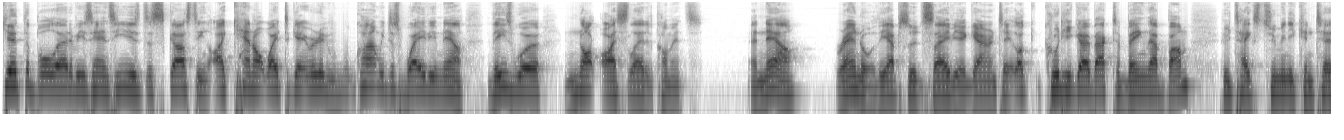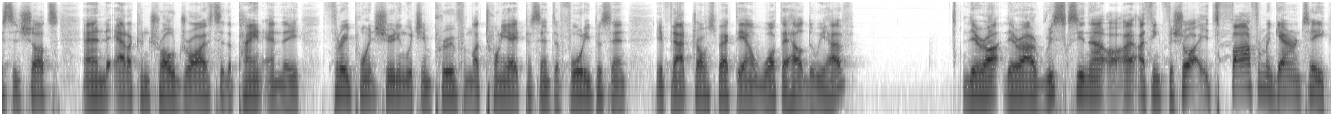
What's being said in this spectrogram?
Get the ball out of his hands. He is disgusting. I cannot wait to get rid of him. Can't we just waive him now? These were not isolated comments. And now Randle, the absolute savior, guaranteed. Look, could he go back to being that bum who takes too many contested shots and out of control drives to the paint and the three point shooting, which improved from like 28% to 40%? If that drops back down, what the hell do we have? there are there are risks in that. I, I think for sure. It's far from a guarantee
